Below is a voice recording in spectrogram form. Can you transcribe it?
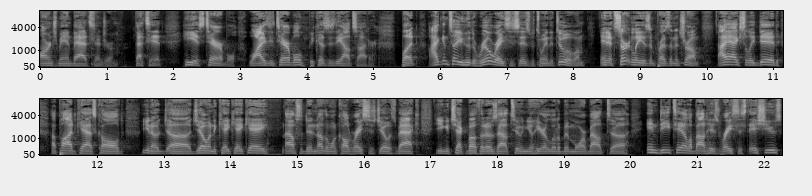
Orange Man Bad Syndrome. That's it. He is terrible. Why is he terrible? Because he's the outsider. But I can tell you who the real racist is between the two of them, and it certainly isn't President Trump. I actually did a podcast called, you know, uh, Joe and the KKK. I also did another one called Racist Joe is Back. You can check both of those out too, and you'll hear a little bit more about, uh, in detail, about his racist issues.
